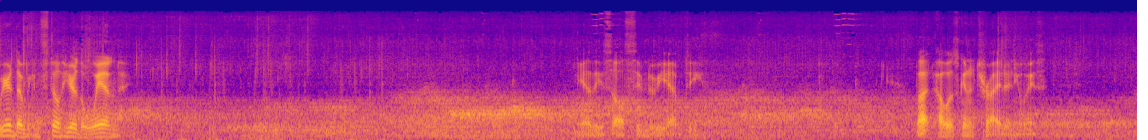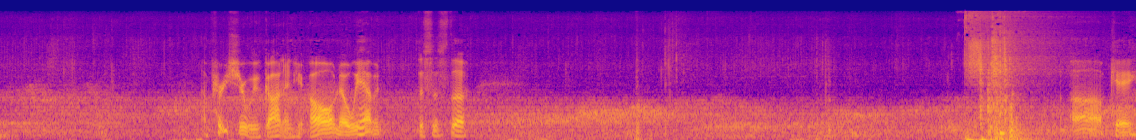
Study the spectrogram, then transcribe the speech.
Weird that we can still hear the wind. Yeah, these all seem to be empty. But I was going to try it anyways. I'm pretty sure we've gone in here. Oh, no, we haven't. This is the... okay,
